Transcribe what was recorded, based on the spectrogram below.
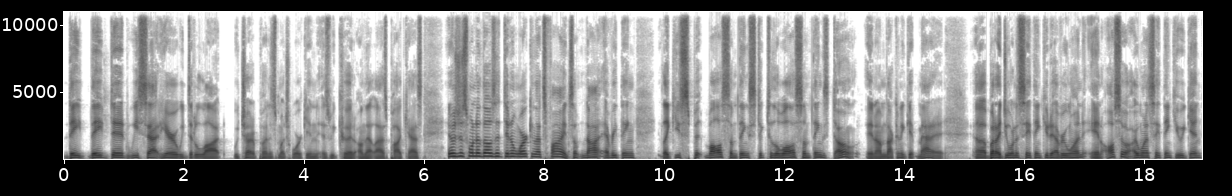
they they did. We sat here, we did a lot. We tried to put as much work in as we could on that last podcast. It was just one of those that didn't work, and that's fine. So not everything like you spitball, some things stick to the wall, some things don't, and I'm not going to get mad at it. Uh, but I do want to say thank you to everyone, and also I want to say thank you again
